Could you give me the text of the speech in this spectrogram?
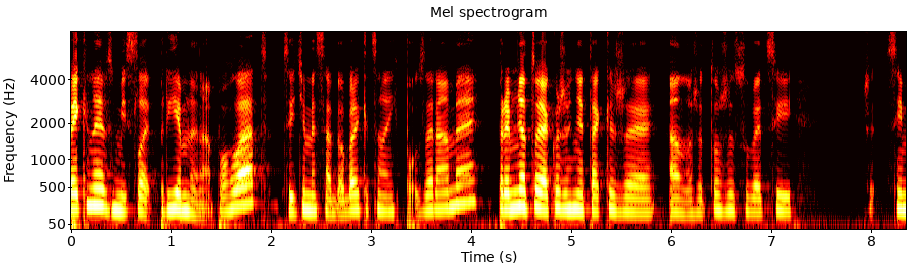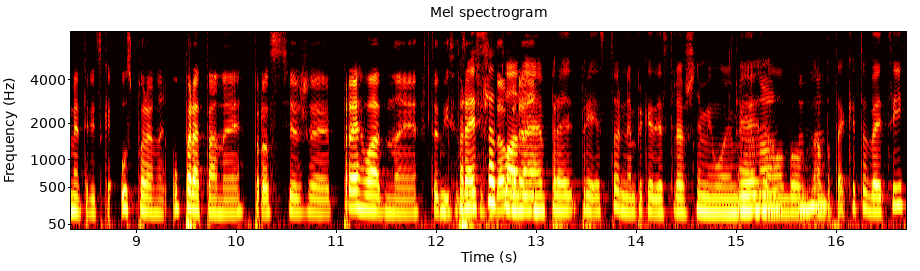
pekné v zmysle príjemné na pohľad, cítime sa dobre, keď sa na nich pozeráme. Pre mňa to je akože hneď také, že áno, že to, že sú veci že symetrické, usporané, upratané, proste, že prehľadné, vtedy sa Presvetlené pre, priestor, napríklad ja strašne milujem, vieš, alebo, uh-huh. alebo takéto veci.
